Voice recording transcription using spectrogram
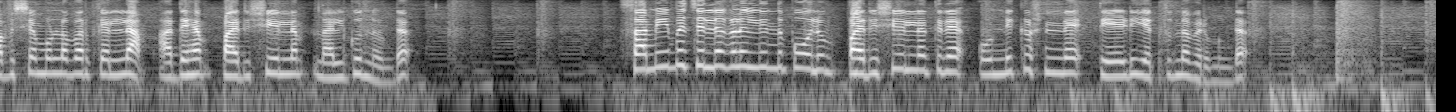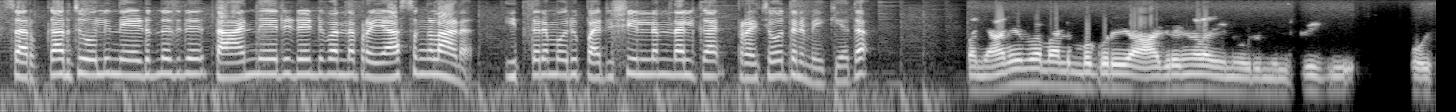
ആവശ്യമുള്ളവർക്കെല്ലാം അദ്ദേഹം പരിശീലനം നൽകുന്നുണ്ട്. സമീപ ജില്ലകളിൽ നിന്ന് പോലും പരിശീലനത്തിന് ഉണ്ണികൃഷ്ണനെ തേടിയെത്തുന്നവരുമുണ്ട്. സർക്കാർ ജോലി നേടുന്നതിന് താൻ നേരിടേണ്ടി വന്ന പ്രയാസങ്ങളാണ് ഇത്തരം ഒരു പരിശീലനം നൽകാൻ പ്രചോദനമേകിയത്. അപ്പൊ ഒരു ആഗ്രഹങ്ങളായിരുന്നു ഒരു മിലിറ്ററിക്ക് പോയി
